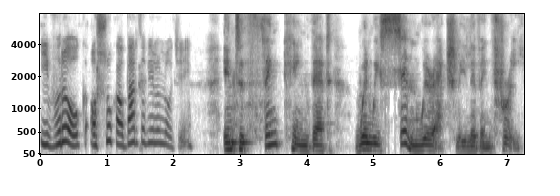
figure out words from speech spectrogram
I wróg oszukał bardzo wielu ludzi, into thinking that when we sin, we're actually living free.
